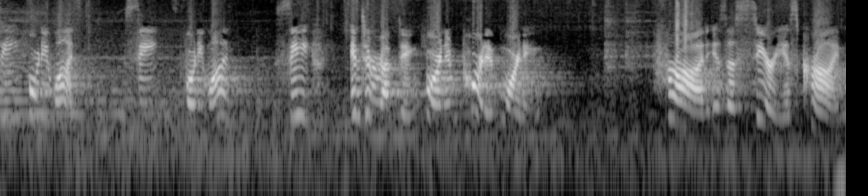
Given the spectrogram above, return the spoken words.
C41. C41. C. Interrupting for an important warning. Fraud is a serious crime.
